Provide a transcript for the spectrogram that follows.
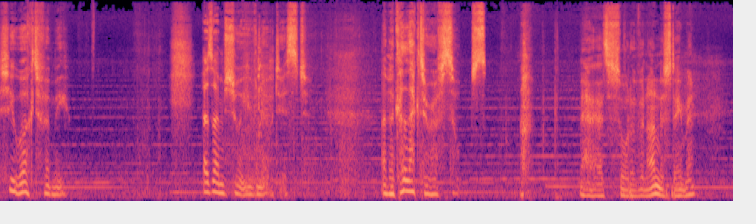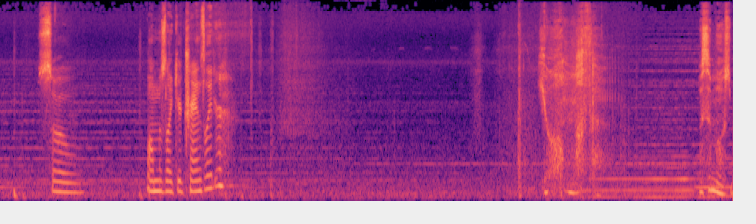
She worked for me. As I'm sure you've noticed, I'm a collector of sorts. That's sort of an understatement. So, mom was like your translator? Your mother was the most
